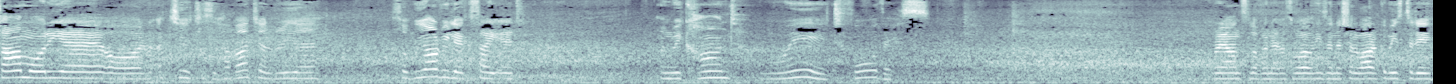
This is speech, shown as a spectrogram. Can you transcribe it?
शाम हो रही है और अच्छी अच्छी सी हवा चल रही है so we are really excited and we can't wait for this Rayan's loving it as well he's in a shalwar kameez today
